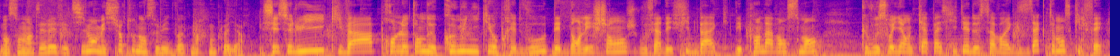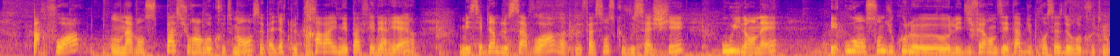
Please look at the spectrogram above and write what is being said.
dans son intérêt effectivement, mais surtout dans celui de votre marque employeur. C'est celui qui va prendre le temps de communiquer auprès de vous, d'être dans l'échange, vous faire des feedbacks, des points d'avancement, que vous soyez en capacité de savoir exactement ce qu'il fait. Parfois, on n'avance pas sur un recrutement, c'est pas dire que le travail n'est pas fait derrière, mais c'est bien de le savoir de façon à ce que vous sachiez où il en est et où en sont du coup le- les différentes étapes du process de recrutement.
